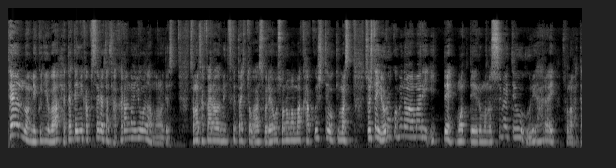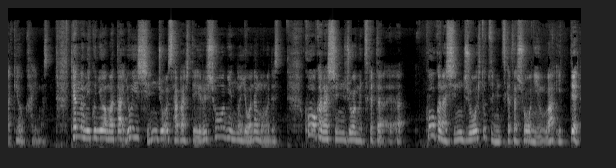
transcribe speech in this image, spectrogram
天の御国は畑に隠された宝のようなものです。その宝を見つけた人はそれをそのまま隠しておきます。そして喜びのあまり行って持っているものすべてを売り払い、その畑を買います。天の御国はまた良い真珠を探している商人のようなものです。高価な真珠を見つけた、高価な真珠を一つ見つけた商人は行って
